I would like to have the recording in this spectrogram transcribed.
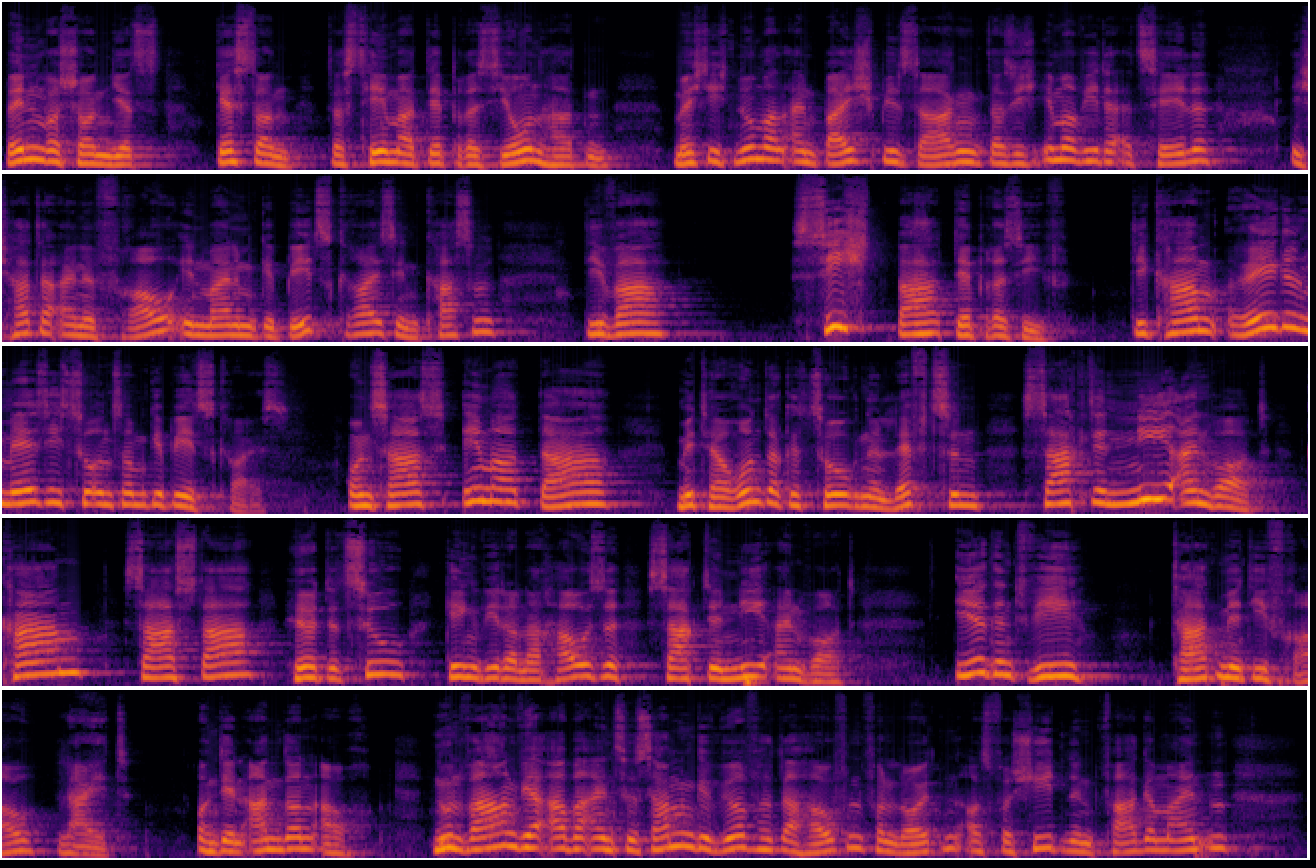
Wenn wir schon jetzt gestern das Thema Depression hatten, möchte ich nur mal ein Beispiel sagen, das ich immer wieder erzähle. Ich hatte eine Frau in meinem Gebetskreis in Kassel, die war sichtbar depressiv. Die kam regelmäßig zu unserem Gebetskreis und saß immer da mit heruntergezogenen Lefzen, sagte nie ein Wort, kam, saß da, hörte zu, ging wieder nach Hause, sagte nie ein Wort. Irgendwie tat mir die Frau leid und den anderen auch. Nun waren wir aber ein zusammengewürfelter Haufen von Leuten aus verschiedenen Pfarrgemeinden,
